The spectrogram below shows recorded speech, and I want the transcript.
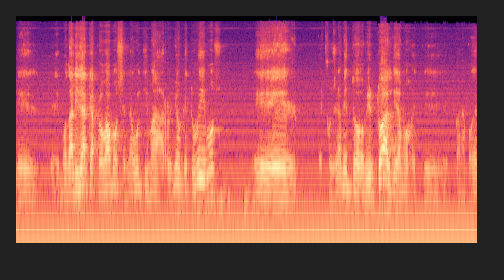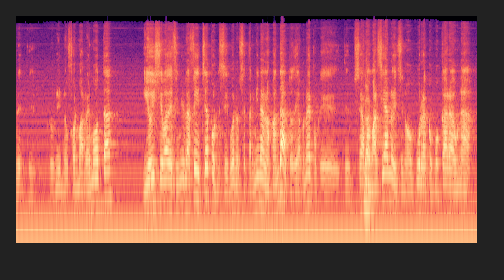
eh, eh, modalidad que aprobamos en la última reunión que tuvimos, eh, el funcionamiento virtual, digamos, este, para poder este, reunirnos en forma remota. Y hoy se va a definir la fecha porque se, bueno, se terminan los mandatos, digamos, no es porque seamos marcianos y se nos ocurra convocar a una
